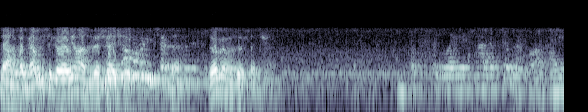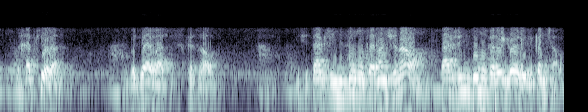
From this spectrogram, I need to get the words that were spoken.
Да, пока мы все говорим о завершающем. Да, и завершающем. Хатхила, Бадиават сказал. Если так же не думал, когда начинал, так же не думал, когда и говорил, и кончал.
